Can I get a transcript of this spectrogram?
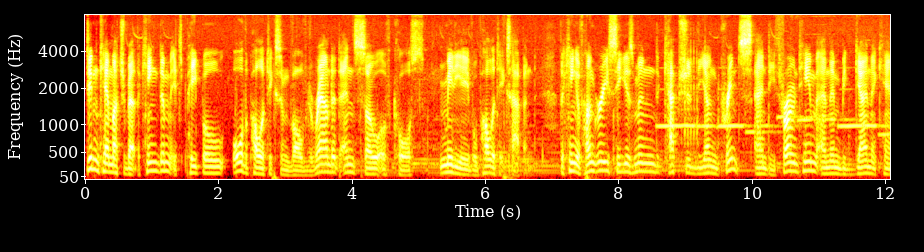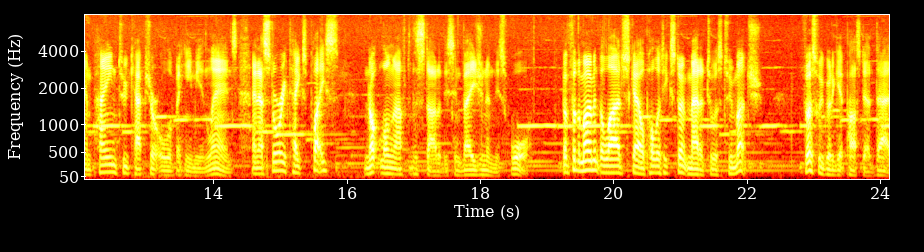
Didn't care much about the kingdom, its people, or the politics involved around it, and so, of course, medieval politics happened. The King of Hungary, Sigismund, captured the young prince and dethroned him, and then began a campaign to capture all of Bohemian lands. And our story takes place not long after the start of this invasion and this war. But for the moment, the large scale politics don't matter to us too much. First, we've got to get past our dad.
